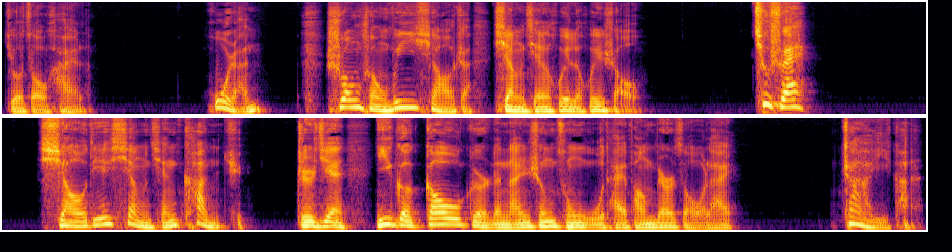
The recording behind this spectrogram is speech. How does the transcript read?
就走开了。忽然，双双微笑着向前挥了挥手：“秋水。”小蝶向前看去，只见一个高个的男生从舞台旁边走来。乍一看，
